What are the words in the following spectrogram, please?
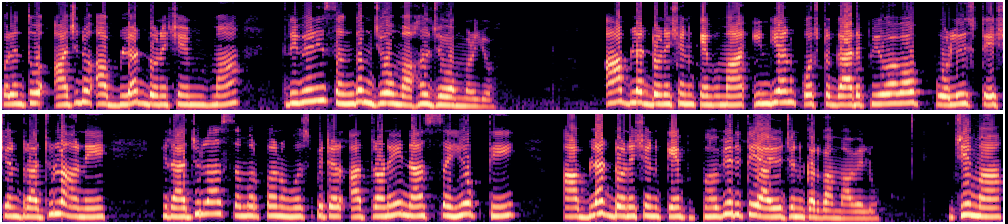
પરંતુ આજનો આ બ્લડ ડોનેશનમાં ત્રિવેણી સંગમ જેવો માહોલ જોવા મળ્યો. આ બ્લડ ડોનેશન કેમ્પમાં Indian coastguard Pipavav police station Rajula અને રાજુલા સમર્પણ હોસ્પિટલ આ ત્રણેયના સહયોગથી આ બ્લડ ડોનેશન કેમ્પ ભવ્ય રીતે આયોજન કરવામાં આવેલું, જેમાં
